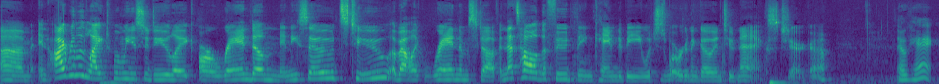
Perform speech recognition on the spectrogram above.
Um, and I really liked when we used to do like our random minisodes too about like random stuff, and that's how the food thing came to be, which is what we're gonna go into next, Jerica. okay,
